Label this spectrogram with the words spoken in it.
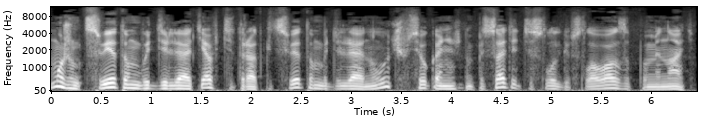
Можем цветом выделять. Я в тетрадке цветом выделяю. Но лучше всего, конечно, писать эти слоги в словах, запоминать.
